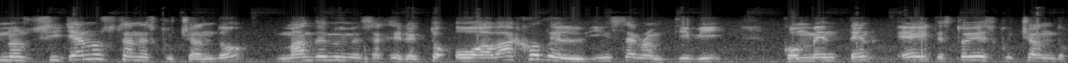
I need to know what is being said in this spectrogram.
nos, si ya nos están escuchando, manden un mensaje directo o abajo del Instagram TV comenten, hey, te estoy escuchando,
